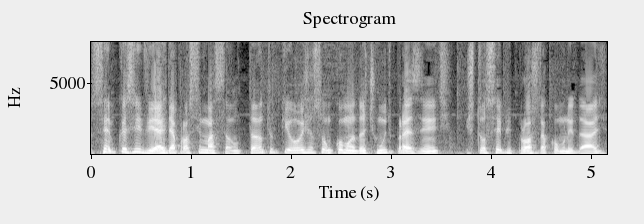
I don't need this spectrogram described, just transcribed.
sempre com esse viés de aproximação. Tanto que hoje eu sou um comandante muito presente, estou sempre próximo da comunidade.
